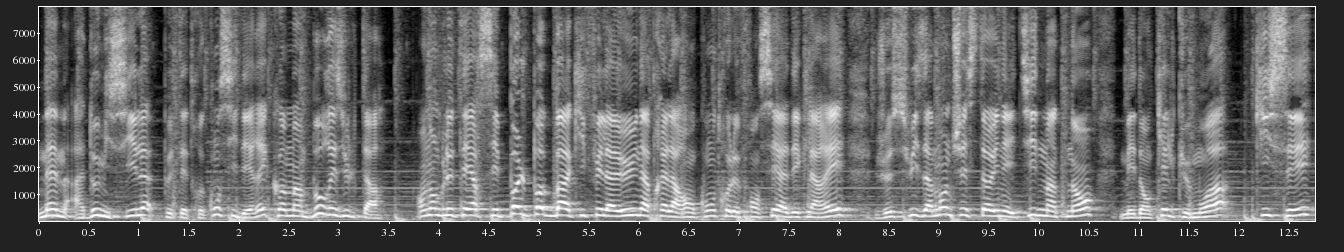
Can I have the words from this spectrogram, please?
même à domicile, peut être considéré comme un beau résultat. En Angleterre, c'est Paul Pogba qui fait la une. Après la rencontre, le Français a déclaré « Je suis à Manchester United maintenant, mais dans quelques mois, qui sait ?»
